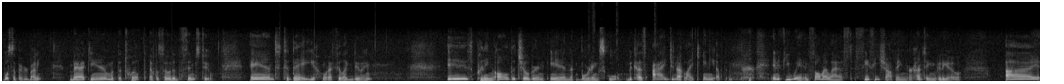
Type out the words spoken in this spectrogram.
What's up everybody? Back in with the 12th episode of The Sims 2. And today, what I feel like doing is putting all the children in boarding school because I do not like any of them. and if you went and saw my last CC shopping or hunting video, I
